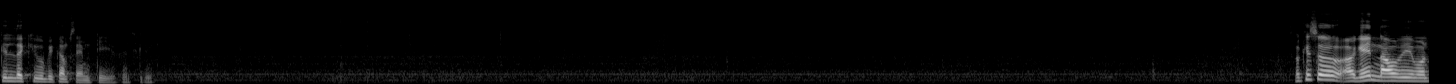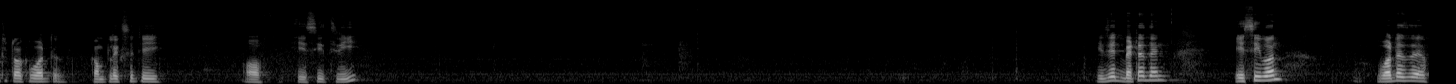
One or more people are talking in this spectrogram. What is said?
till the queue becomes empty essentially. Okay, so again now we want to talk about the complexity of AC3. Is it better than AC1? What does the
